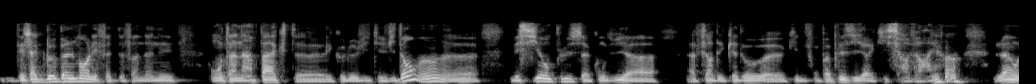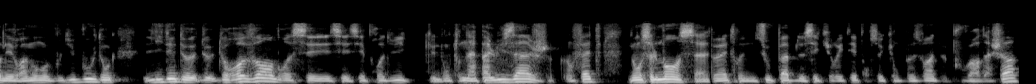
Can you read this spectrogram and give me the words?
Déjà globalement, les fêtes de fin d'année ont un impact écologique évident. Hein, mais si en plus ça conduit à, à faire des cadeaux qui ne font pas plaisir et qui servent à rien, là on est vraiment au bout du bout. Donc l'idée de, de, de, revendre ces, ces, ces produits dont on n'a pas l'usage, en fait, non seulement ça peut être une soupape de sécurité pour ceux qui ont besoin de pouvoir d'achat,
